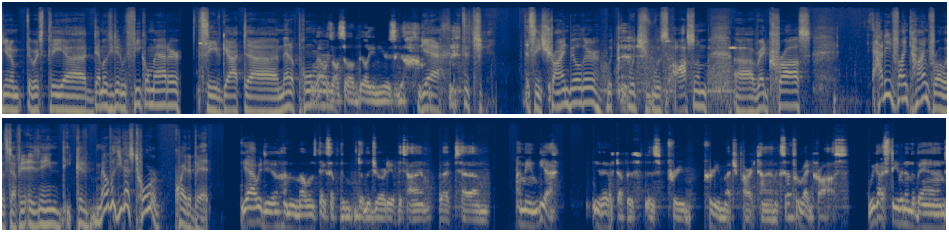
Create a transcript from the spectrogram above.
you know, there was the uh, demos you did with Fecal Matter. So you've got uh, Men of Porn. That was also a billion years ago. yeah. Let's see, Shrinebuilder, which, which was awesome. Uh, Red Cross. How do you find time for all this stuff? I mean, because Melvin, you guys tour quite a bit. Yeah, we do. I mean, Melvins takes up the, the majority of the time, but um, I mean, yeah, yeah, that stuff is, is pretty pretty much part time, except for Red Cross. We got Steven in the band.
